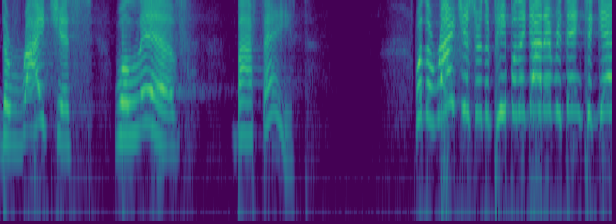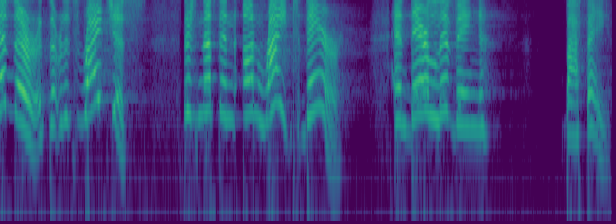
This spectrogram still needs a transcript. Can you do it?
the righteous will live by faith. Well, the righteous are the people that got everything together. It's righteous. There's nothing unright there. And they're living by faith.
